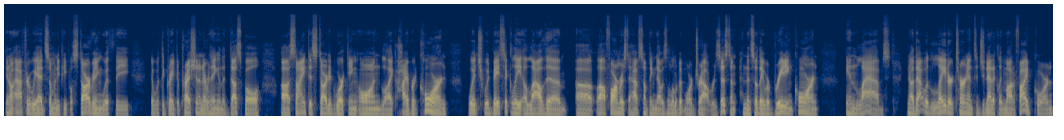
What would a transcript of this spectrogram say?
you know, after we had so many people starving with the with the Great Depression and everything in the Dust Bowl, uh, scientists started working on like hybrid corn, which would basically allow the uh, allow farmers to have something that was a little bit more drought resistant. And then so they were breeding corn in labs. You know that would later turn into genetically modified corn.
